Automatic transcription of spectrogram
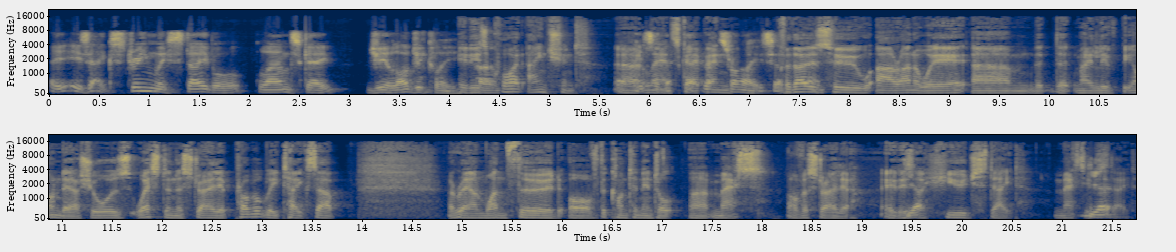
is an extremely stable landscape geologically. It is Um, quite ancient. Uh, landscape. that's and right. For those who are unaware um, that, that may live beyond our shores, Western Australia probably takes up around one third of the continental uh, mass of Australia. It is Yeah. a huge state, massive Yeah. state.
